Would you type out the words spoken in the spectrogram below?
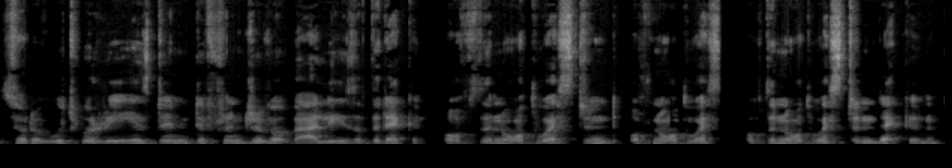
sort of which were raised in different river valleys of the Deccan, of the northwestern of northwest of the northwestern Deccan,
